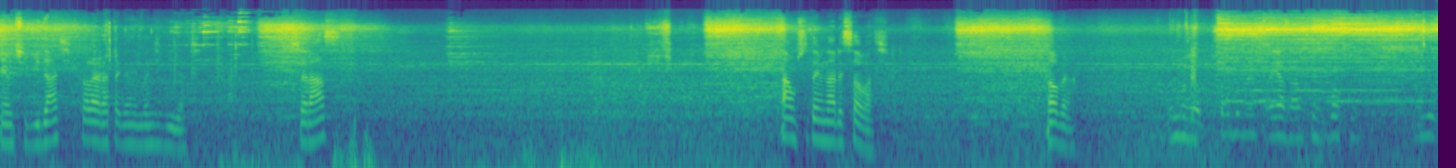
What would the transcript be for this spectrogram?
Nie wiem czy widać. Cholera tego nie będzie widać. Jeszcze raz. A muszę to im narysować. Dobra. Od przodu weź, a ja zamknę z boku. Już.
